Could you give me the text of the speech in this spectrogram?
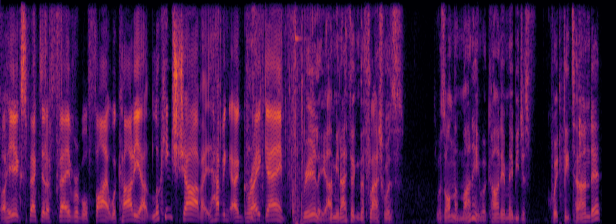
well, he expected a favorable fight. Wicadia looking sharp, having a great game. Really? I mean, I think the flash was was on the money. Wicadia maybe just quickly turned it.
